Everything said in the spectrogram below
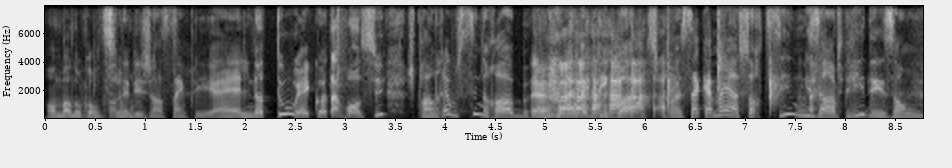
on demande aux conditions. On est des gens simples. Et, euh, elle note tout. Écoute, avoir su, je prendrais aussi une robe avec des bottes, un sac à main assorti, une mise en pli, des ongles,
